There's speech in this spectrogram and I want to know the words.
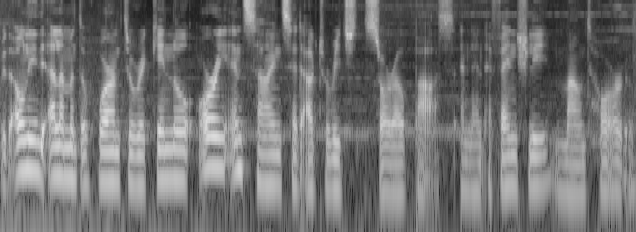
With only the element of warmth to rekindle, Ori and Sein set out to reach Sorrow Pass and then eventually Mount Horu.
